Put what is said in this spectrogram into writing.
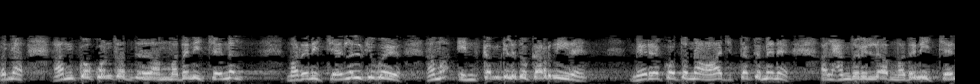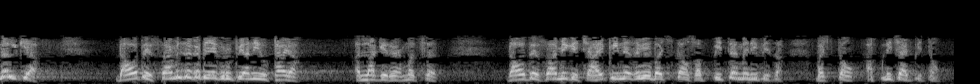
ورنہ ہم کو کون سا مدنی چینل مدنی چینل کی کوئی ہم انکم کے لیے تو کر نہیں رہے۔ میرے کو تو نہ آج تک میں نے الحمدللہ مدنی چینل کیا۔ دعوت اسلامی سے کبھی ایک روپیہ نہیں اٹھایا۔ اللہ کی رحمت سے۔ دعوت اسلامی کی چائے پینے سے بھی بچتا ہوں، سب پیتے میں نہیں پیتا۔ بچتا ہوں، اپنی چائے پیتا ہوں۔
